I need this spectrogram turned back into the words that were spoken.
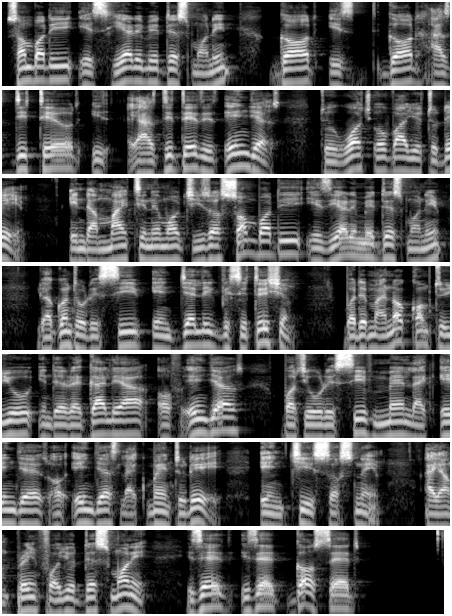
Somebody is hearing me this morning. God is God has detailed has detailed his angels to watch over you today. In the mighty name of Jesus, somebody is hearing me this morning. You are going to receive angelic visitation, but they might not come to you in the regalia of angels, but you will receive men like angels or angels like men today. In Jesus' name, I am praying for you this morning. He said, He said, God said,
